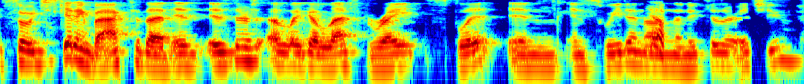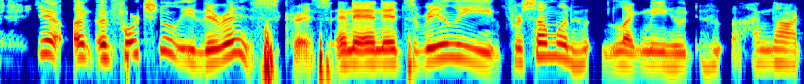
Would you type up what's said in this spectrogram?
so just getting back to that, is is there a, like a left right split in in Sweden yeah. on the nuclear issue? Yeah, unfortunately there is, Chris, and and it's really for someone who, like me who, who I'm not,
